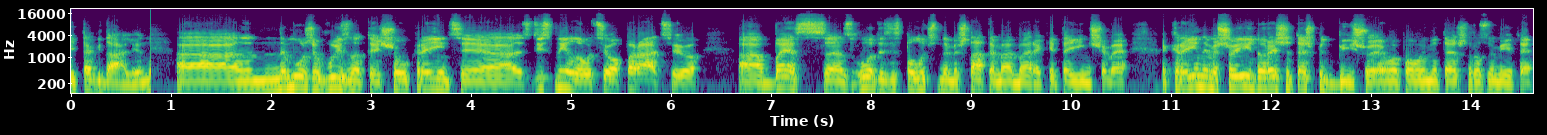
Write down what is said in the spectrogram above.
і так далі. Ну, Не можу визнати, що українці здійснили оцю операцію. Без е, згоди зі Сполученими Штатами Америки та іншими країнами, що їх, до речі, теж підбільшує. Ми повинні теж розуміти,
